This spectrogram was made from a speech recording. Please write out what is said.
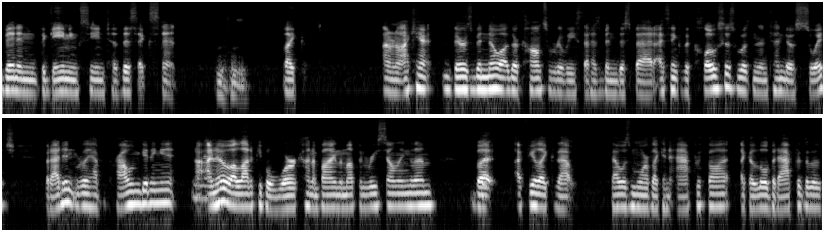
been in the gaming scene to this extent. Mhm. Like, I don't know. I can't. There's been no other console release that has been this bad. I think the closest was Nintendo Switch, but I didn't really have a problem getting it. I I know a lot of people were kind of buying them up and reselling them, but I feel like that that was more of like an afterthought, like a little bit after the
